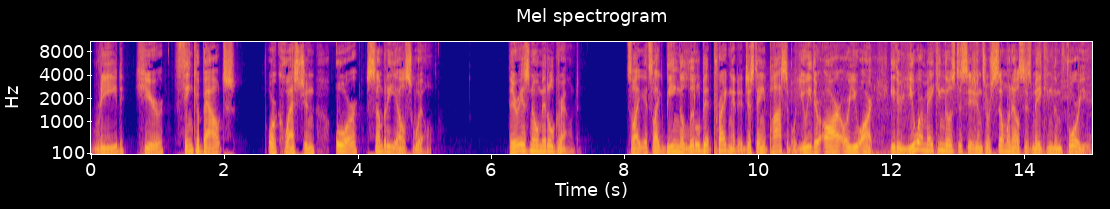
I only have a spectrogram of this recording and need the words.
read, hear, think about, or question, or somebody else will. There is no middle ground. It's like it's like being a little bit pregnant. It just ain't possible. You either are or you aren't. Either you are making those decisions or someone else is making them for you.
